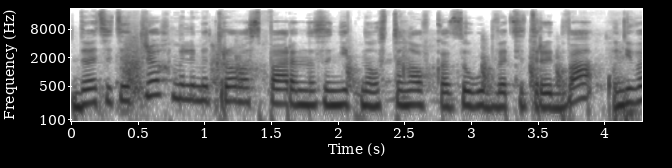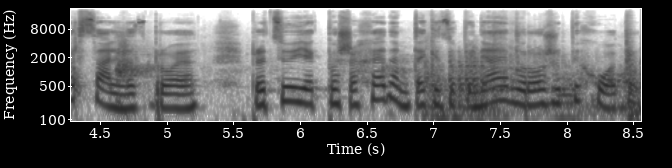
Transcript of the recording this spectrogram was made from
23-мм спарена зенітна установка ЗУ-23-2 – універсальна зброя. Працює як по шахедам, так і зупиняє ворожу піхоту.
